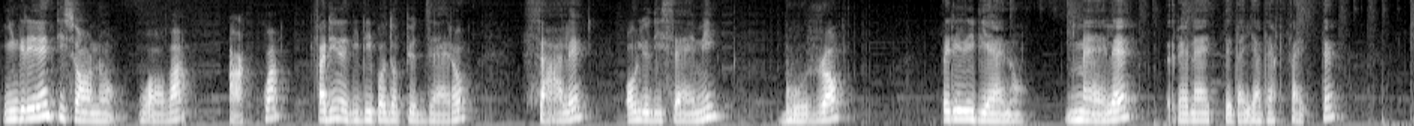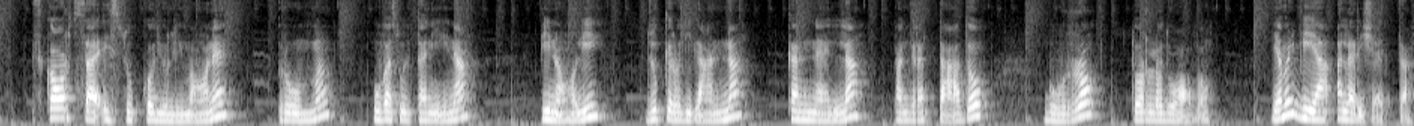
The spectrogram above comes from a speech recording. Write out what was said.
Gli ingredienti sono uova, acqua, farina di tipo 00, sale, olio di semi, burro, per il ripieno mele, renette tagliate a fette, scorza e succo di un limone, rum, uva sultanina, pinoli, zucchero di canna, cannella, pangrattato, burro, tuorlo d'uovo. Diamo il via alla ricetta.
